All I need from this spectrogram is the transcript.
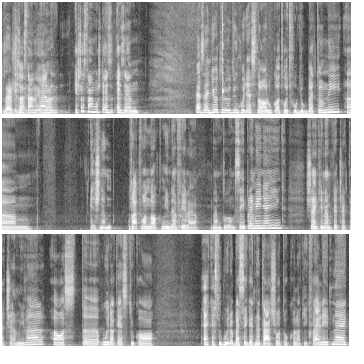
Az első és aztán, el, és aztán most ez, ezen ezen gyötrődünk, hogy ezt a lukat hogy fogjuk betömni, um, és nem, hát vannak mindenféle, nem tudom, szép reményeink, senki nem kecsegtett semmivel. Azt újra kezdtük a, elkezdtük újra beszélgetni a társulatokkal, akik fellépnek,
